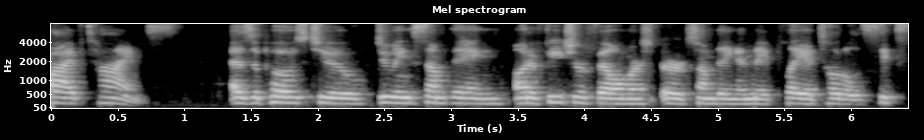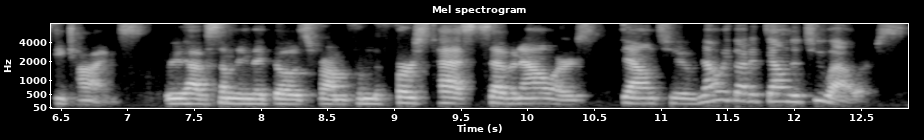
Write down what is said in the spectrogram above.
five times as opposed to doing something on a feature film or, or something and they play a total of 60 times where you have something that goes from from the first test seven hours down to now we got it down to two hours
